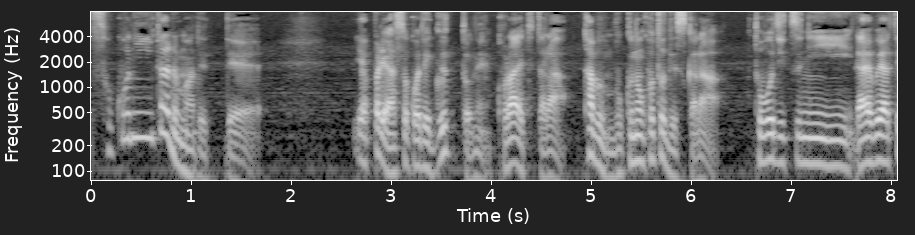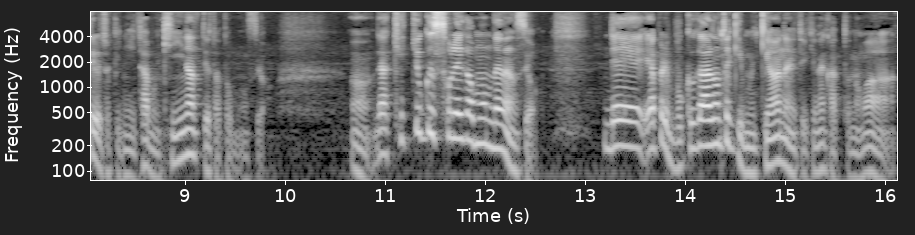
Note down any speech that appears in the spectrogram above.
そこに至るまでってやっぱりあそこでグッとねこらえてたら多分僕のことですから当日にライブやってる時に多分気になってたと思うんですよ。うん、だから結局それが問題なんですよ。でやっぱり僕があの時向き合わないといけなかったのは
